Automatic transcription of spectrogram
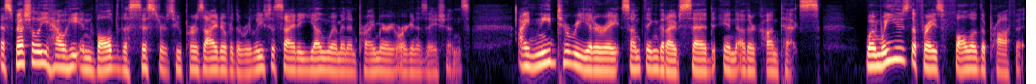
especially how he involved the sisters who preside over the Relief Society, Young Women, and primary organizations. I need to reiterate something that I've said in other contexts. When we use the phrase follow the prophet,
